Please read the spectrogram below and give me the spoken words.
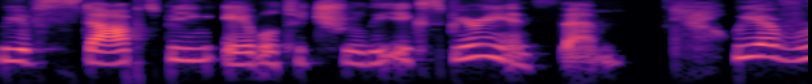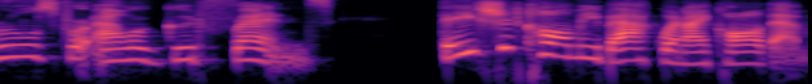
we have stopped being able to truly experience them. We have rules for our good friends. They should call me back when I call them,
